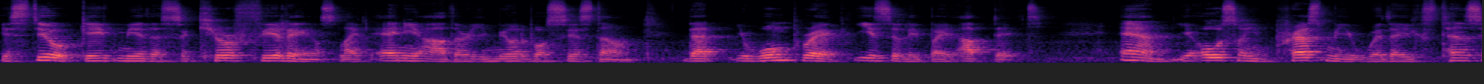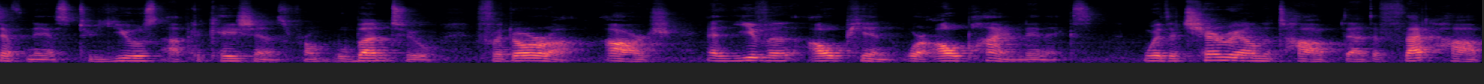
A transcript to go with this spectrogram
it still gave me the secure feelings like any other immutable system that it won't break easily by updates. And it also impressed me with the extensiveness to use applications from Ubuntu, Fedora, Arch, and even Alpine or Alpine Linux with a cherry on the top that the FlatHub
